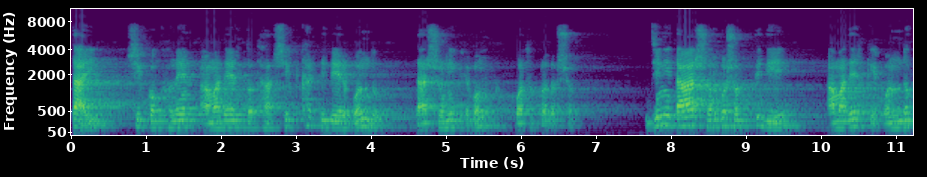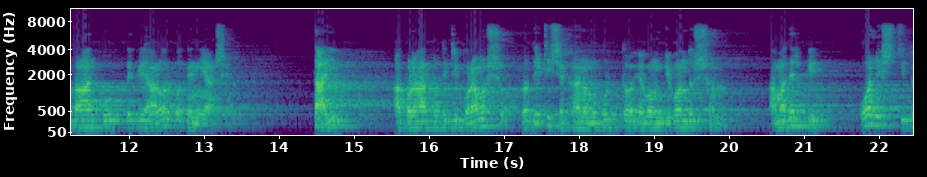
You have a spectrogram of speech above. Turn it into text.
তাই শিক্ষক হলেন আমাদের তথা শিক্ষার্থীদের বন্ধু, দার্শনিক এবং পথপ্রদর্শক, যিনি তার সর্বশক্তি দিয়ে আমাদেরকে অন্ধকার কূপ থেকে আলোর পথে নিয়ে আসেন। তাই আপনার প্রতিটি পরামর্শ, প্রতিটি শেখানো মুহূর্ত এবং জীবন দর্শন আমাদেরকে অনিশ্চিত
